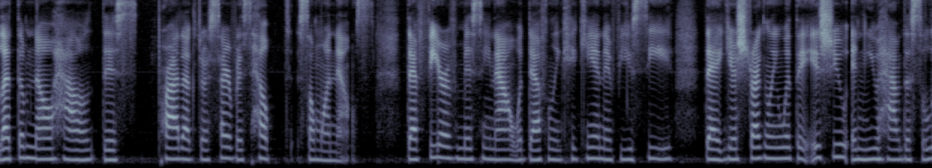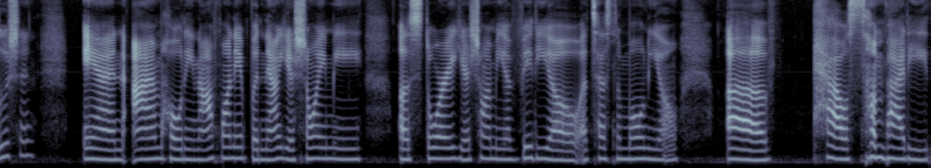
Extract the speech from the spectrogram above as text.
Let them know how this product or service helped someone else. That fear of missing out would definitely kick in if you see that you're struggling with the issue and you have the solution. And I'm holding off on it, but now you're showing me a story, you're showing me a video, a testimonial of how somebody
